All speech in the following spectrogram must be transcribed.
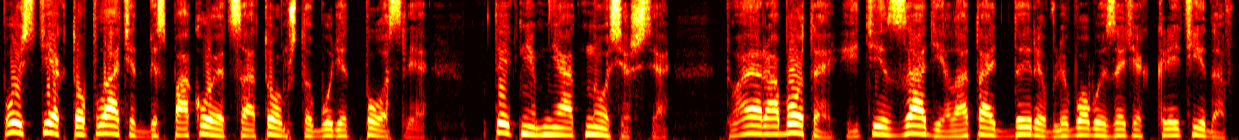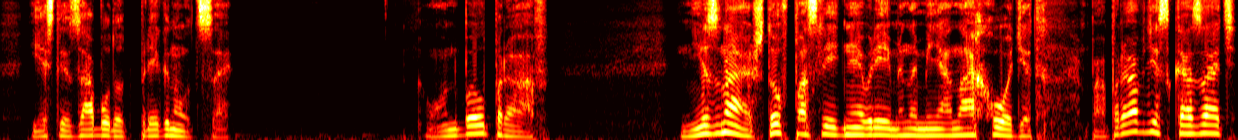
Пусть те, кто платит, беспокоятся о том, что будет после. Ты к ним не относишься. Твоя работа — идти сзади и латать дыры в любом из этих кретидов, если забудут пригнуться. Он был прав. Не знаю, что в последнее время на меня находит. По правде сказать,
